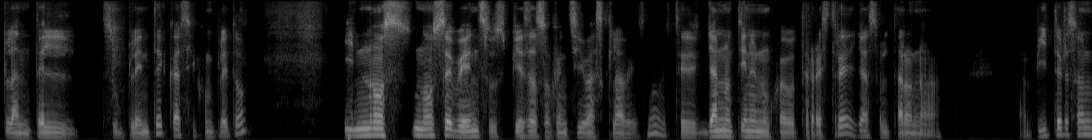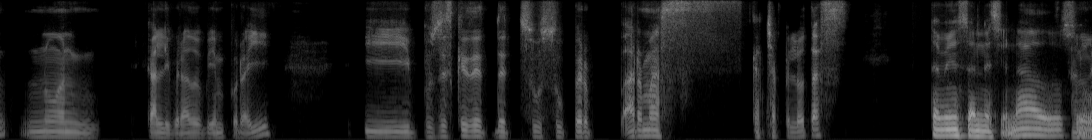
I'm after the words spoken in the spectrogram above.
plantel suplente casi completo y no, no, se ven sus piezas ofensivas claves, ¿no? Este, ya no tienen un juego terrestre, ya soltaron a, a Peterson, no han calibrado bien por ahí. Y pues es que de, sus super armas cachapelotas. También están lesionados o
